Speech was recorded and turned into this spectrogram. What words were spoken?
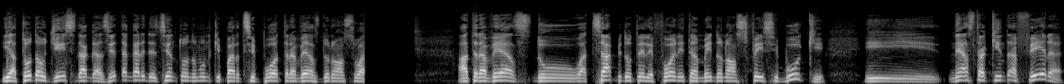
e a toda a audiência da Gazeta. Agradecendo todo mundo que participou através do nosso através do WhatsApp, do telefone e também do nosso Facebook. E nesta quinta-feira,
